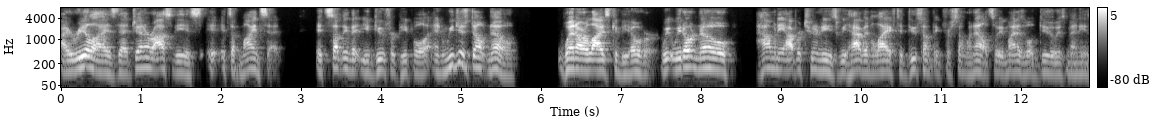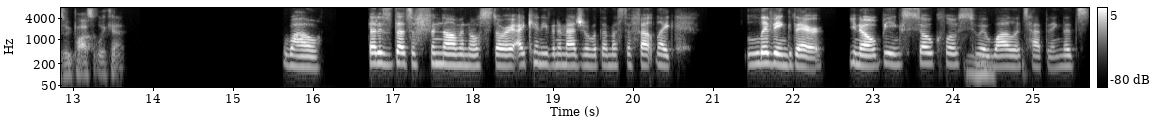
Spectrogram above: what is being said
I realized that generosity is it's a mindset. It's something that you do for people and we just don't know when our lives could be over. We, we don't know how many opportunities we have in life to do something for someone else so we might as well do as many as we possibly can. Wow. That is that's a phenomenal story. I can't even imagine what that must have felt like living there you know being so close to mm-hmm. it while it's happening. That's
